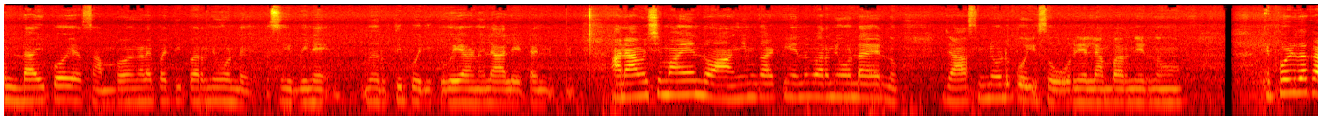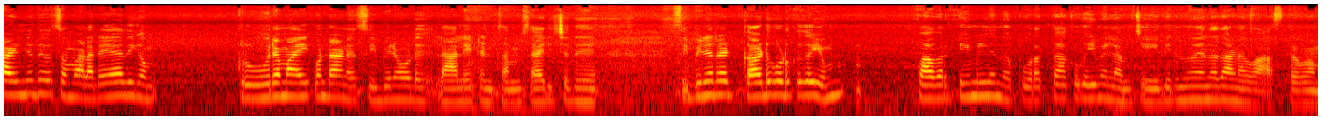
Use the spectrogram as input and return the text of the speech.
ഉണ്ടായിപ്പോയ സംഭവങ്ങളെപ്പറ്റി പറഞ്ഞുകൊണ്ട് സിബിനെ നിർത്തിപ്പൊരിക്കുകയാണ് ലാലേട്ടൻ. അനാവശ്യമായ എന്തോ ആംഗ്യം കാട്ടി എന്ന് പറഞ്ഞുകൊണ്ടായിരുന്നു ജാസ്മിനോട് പോയി സോറി എല്ലാം പറഞ്ഞിരുന്നു. ഇപ്പോഴത്തെ കഴിഞ്ഞ ദിവസം വളരെയധികം ക്രൂരമായി കൊണ്ടാണ് സിബിനോട് ലാലേട്ടൻ സംസാരിച്ചത്. സിബിന് റെഡ് കാർഡ് കൊടുക്കുകയും പവർ ടീമിൽ നിന്ന് പുറത്താക്കുകയുമെല്ലാം ചെയ്തിരുന്നു എന്നതാണ് വാസ്തവം.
